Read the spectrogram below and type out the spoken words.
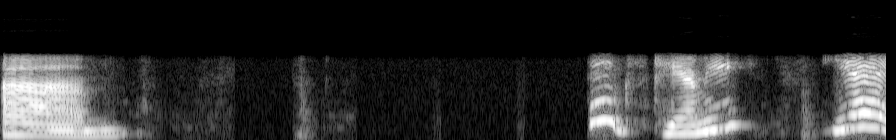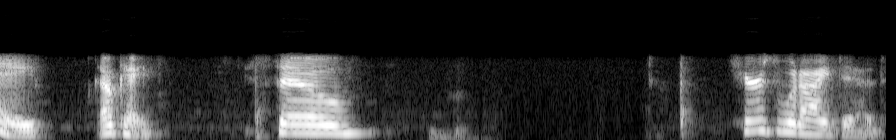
Um, thanks, Tammy. Yay. Okay, so here's what I did.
